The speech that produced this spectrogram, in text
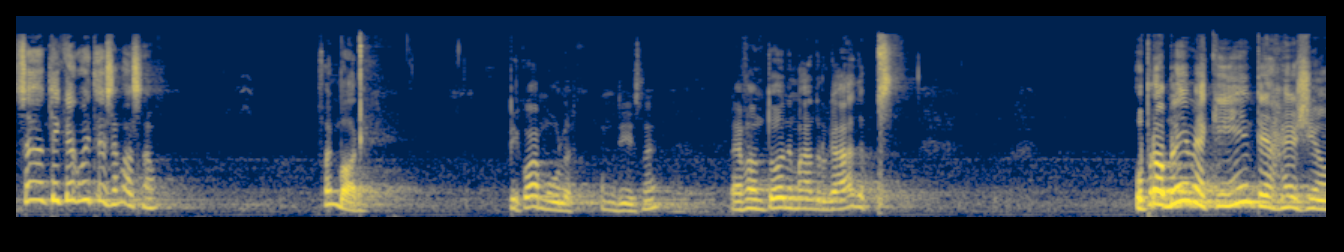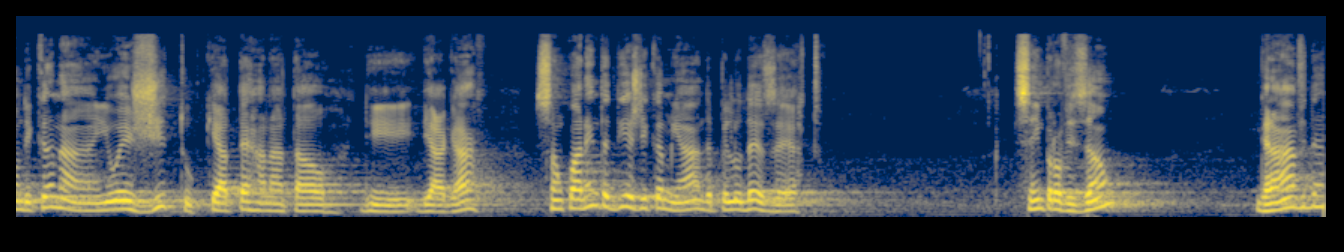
Você não tem que aguentar esse negócio, não. Foi embora. Picou a mula, como diz, né? Levantou de madrugada. Pss. O problema é que entre a região de Canaã e o Egito, que é a terra natal de, de Agar, são 40 dias de caminhada pelo deserto. Sem provisão, grávida,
